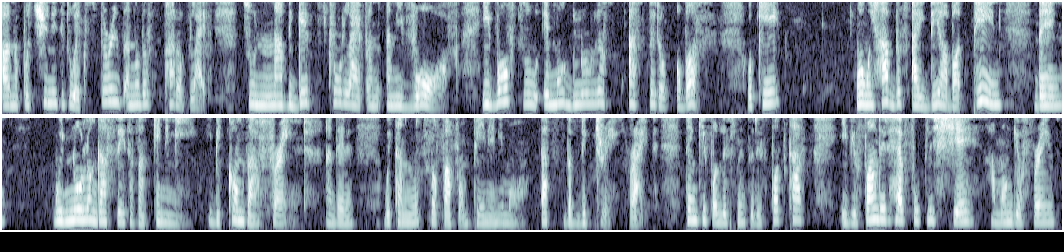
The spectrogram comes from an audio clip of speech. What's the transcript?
an opportunity to experience another part of life, to navigate through life and, and evolve, evolve to a more glorious aspect of, of us. Okay? When we have this idea about pain, then we no longer see it as an enemy, it becomes our friend, and then we cannot suffer from pain anymore. That's the victory, right? Thank you for listening to this podcast. If you found it helpful, please share among your friends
